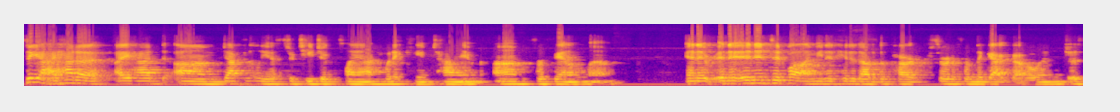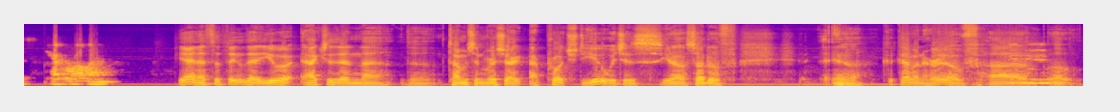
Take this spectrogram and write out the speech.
so yeah, I had a I had um, definitely a strategic plan when it came time um, for Phantom. And it, and it, and it did well. I mean, it hit it out of the park sort of from the get go and just kept rolling. Yeah, that's the thing that you were actually then the, the Thomas and Mercer approached you, which is you know sort of you know kind of unheard of uh, mm-hmm. well,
